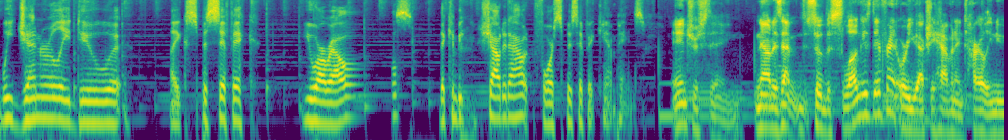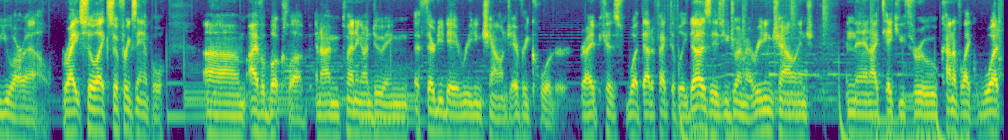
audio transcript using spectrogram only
we generally do like specific URLs that can be shouted out for specific campaigns. Interesting. Now, does that so the slug is different, or you actually have an entirely new URL, right? So, like, so for example, um, I have a book club, and I'm planning on doing a 30 day reading challenge every quarter, right? Because what that effectively does is you join my reading challenge, and then I take you through kind of like what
